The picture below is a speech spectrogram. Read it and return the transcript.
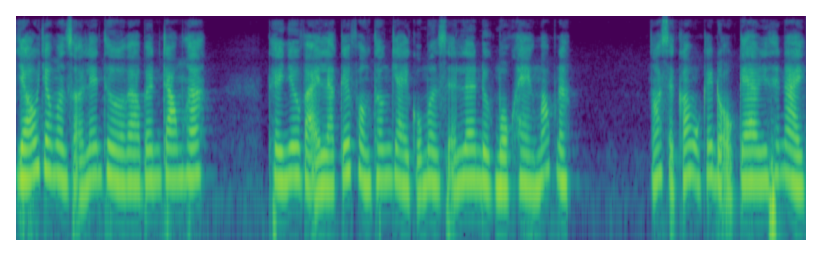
Giấu cho mình sợi len thừa vào bên trong ha. Thì như vậy là cái phần thân dày của mình sẽ lên được một hàng móc nè. Nó sẽ có một cái độ cao như thế này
